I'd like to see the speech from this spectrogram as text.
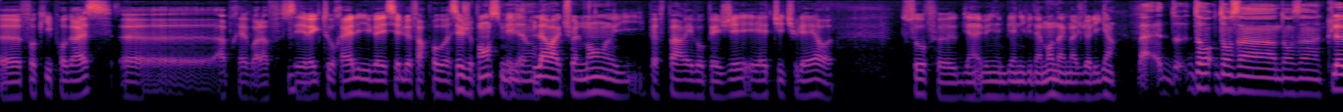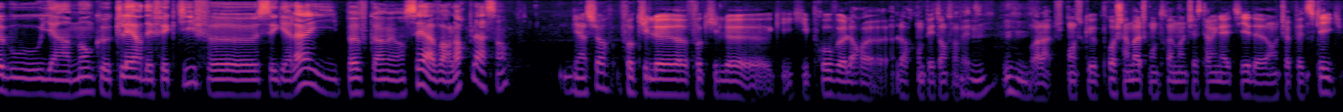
Euh, faut qu'il progresse. Euh, après voilà, c'est avec Tourelle, il va essayer de le faire progresser, je pense. Mais Évidemment. là actuellement, ils peuvent pas arriver au PSG et être titulaires, euh, sauf euh, bien, bien, évidemment dans les matchs de Ligue 1. Bah, dans, dans un, dans un club où il y a un manque clair d'effectifs, euh, ces gars-là, ils peuvent commencer à avoir leur place. Hein. Bien sûr, faut qu'ils le- faut qu'ils qu'ils prouvent leur, compétences en fait. Mhm, mhm. Voilà, je pense que prochain match contre Manchester United en Champions League,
